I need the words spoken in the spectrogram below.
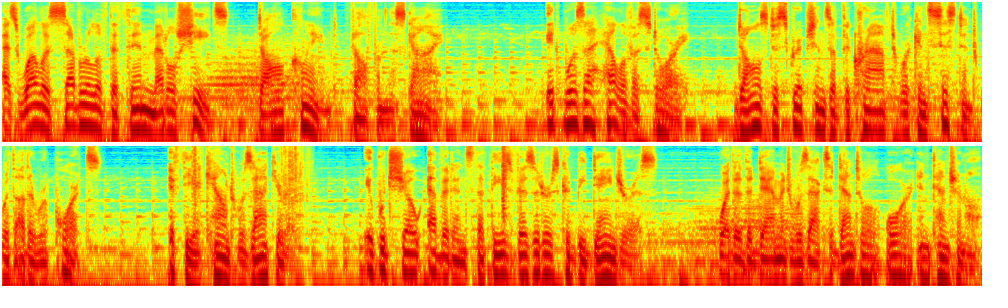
as well as several of the thin metal sheets Dahl claimed fell from the sky. It was a hell of a story. Dahl's descriptions of the craft were consistent with other reports. If the account was accurate, it would show evidence that these visitors could be dangerous, whether the damage was accidental or intentional.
